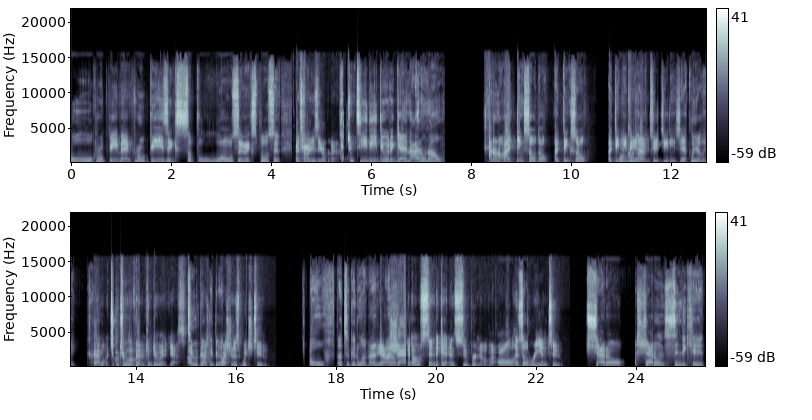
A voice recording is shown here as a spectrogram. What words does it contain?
oh, Group B, man. Group B is explosive, explosive. It's Can- crazy over there. Can TD do it again? I don't know. I don't know. I think so, though. I think so. I think Well, we may have two TDs. Yeah, clearly. Two of them can do it, yes. Two Uh, of them question- can do The it. question is which two? Oh, that's a good one, man. Yeah, Shadow, Syndicate, and Supernova, all at So- three and two. Shadow, Shadow, and Syndicate.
